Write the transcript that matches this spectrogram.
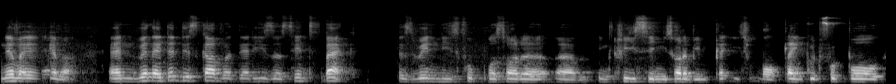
never ever. And when they did discover that he's a centre back, is when his football started um, increasing. He started being play, well, playing good football,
